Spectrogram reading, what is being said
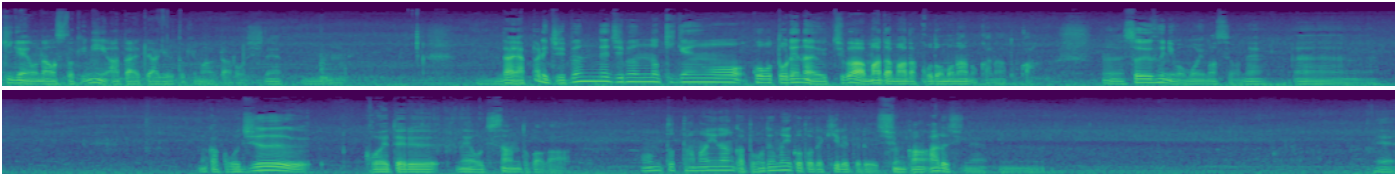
機嫌を直す時に与えてあげる時もあるだろうしね、うん、だからやっぱり自分で自分の機嫌をこう取れないうちはまだまだ子供なのかなとか、うん、そういうふうにも思いますよね、えー、なんか50超えてるねおじさんとかがほんとたまになんかどうでもいいことで切れてる瞬間あるしね、うん、え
